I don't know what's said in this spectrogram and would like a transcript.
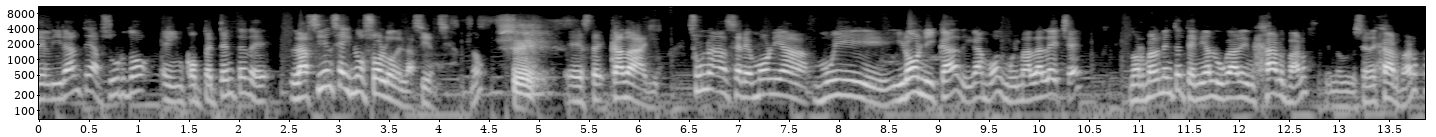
delirante, absurdo e incompetente de la ciencia y no solo de la ciencia, ¿no? Sí. Este, cada año. Es una ceremonia muy irónica, digamos, muy mala leche. Normalmente tenía lugar en Harvard, en la Universidad de Harvard.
